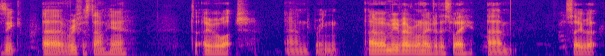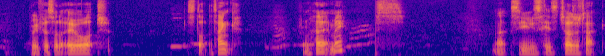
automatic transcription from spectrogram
Zeke, uh, Rufus down here to Overwatch and bring. I will move everyone over this way um, so that Rufus will Overwatch stop the tank from hurting me. Let's use his charge attack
